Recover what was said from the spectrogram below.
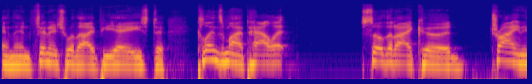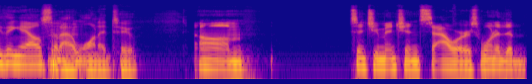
and then finish with IPAs to cleanse my palate so that I could try anything else that I wanted to. um, since you mentioned sours, one of the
